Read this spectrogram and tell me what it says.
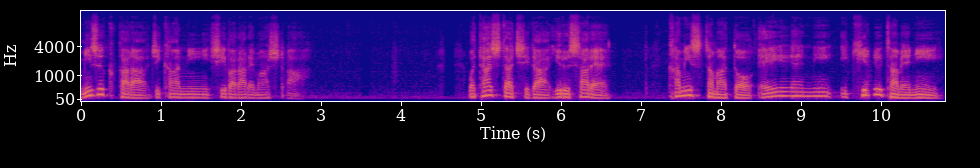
自ら時間に縛られました。私たちが許され、神様と永遠に生きるために、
